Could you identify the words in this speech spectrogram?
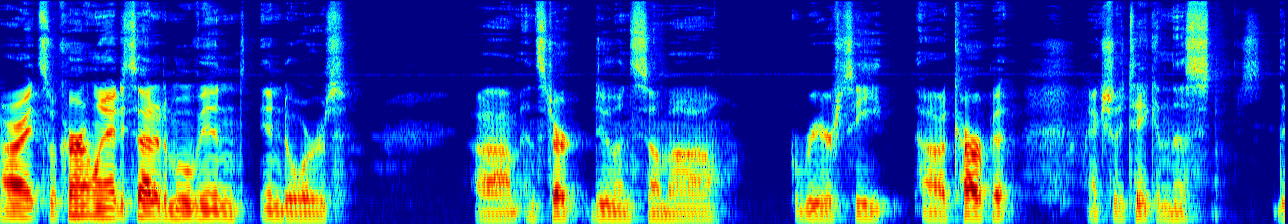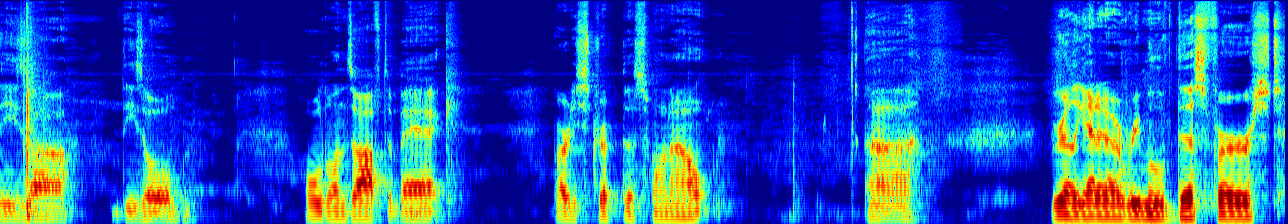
All right, so currently I decided to move in indoors um, and start doing some uh, rear seat uh, carpet. Actually, taking this these uh, these old old ones off the back. I've already stripped this one out. Uh, really got to remove this first.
